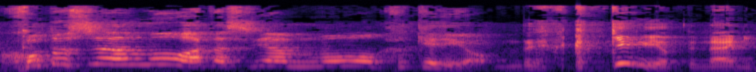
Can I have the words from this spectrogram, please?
今年はもう私はもうかけるよ。でかけるよって何？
